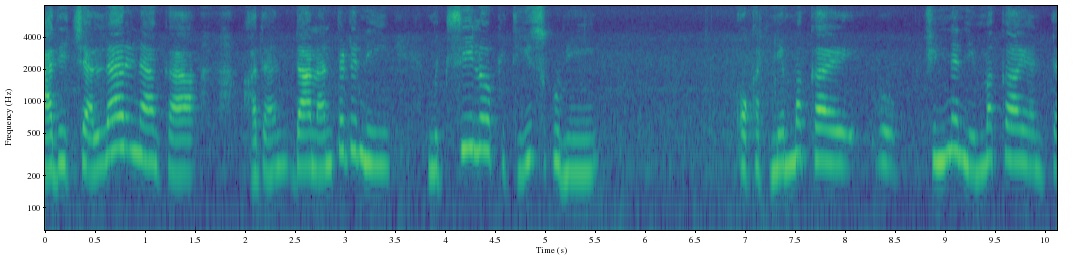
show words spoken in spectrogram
అది చల్లారినాక అదం దానంతటిని మిక్సీలోకి తీసుకుని ఒక నిమ్మకాయ చిన్న నిమ్మకాయ అంత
